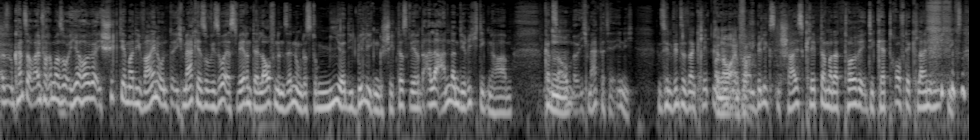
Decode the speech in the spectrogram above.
Also du kannst auch einfach immer so, hier Holger, ich schick dir mal die Weine und ich merke ja sowieso erst während der laufenden Sendung, dass du mir die billigen geschickt hast, während alle anderen die richtigen haben. Kannst du auch, ich merke das ja eh nicht. Kannst den Vincent sagen, klebt mal Mhm. Genau, einfach. euren billigsten Scheiß, klebt da mal das teure Etikett drauf, der kleine riecht nichts.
